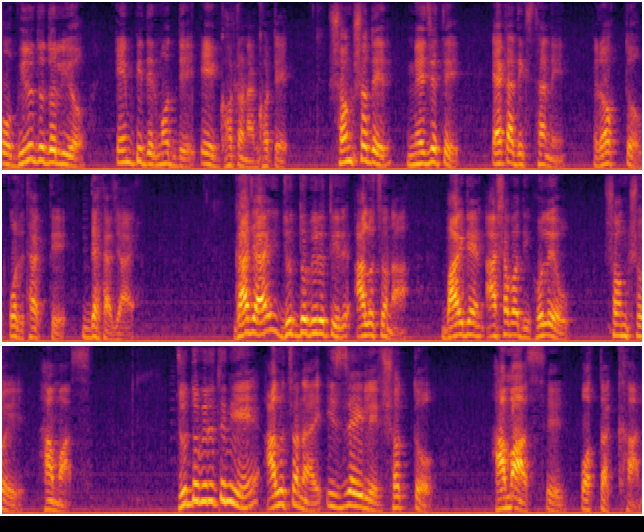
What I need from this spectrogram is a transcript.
ও বিরোধী দলীয় এমপিদের মধ্যে এ ঘটনা ঘটে। সংসদের মেঝেতে একাধিক স্থানে রক্ত পড়ে থাকতে দেখা যায়। গাজায় যুদ্ধবিরতির আলোচনা। বাইডেন আশাবাদী হলেও সংশয়ে হামাস। যুদ্ধবিরতি নিয়ে আলোচনায় ইসরায়েলের সত্য, হামাসের প্রত্যাখ্যান।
